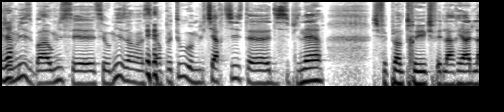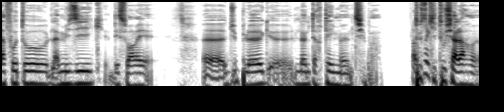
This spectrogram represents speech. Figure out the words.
déjà? Omise, bah Omise, c'est c'est Omise, hein. c'est un peu tout, multi-artiste, euh, disciplinaire. Je fais plein de trucs, je fais de la réal, de la photo, de la musique, des soirées, euh, du plug, euh, de l'entertainment, je sais pas. Tout ce qui touche à l'art, ouais.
